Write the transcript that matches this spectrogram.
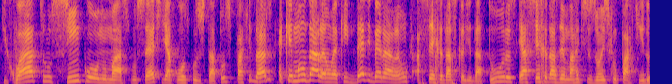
de quatro, cinco ou no máximo sete, de acordo com os estatutos partidários, é quem mandarão, é quem deliberarão acerca das candidaturas e acerca das demais decisões que o partido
